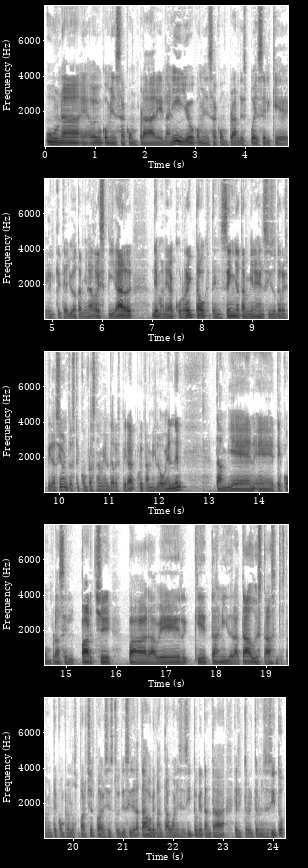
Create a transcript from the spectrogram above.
una, eh, comienza a comprar el anillo, comienza a comprar después el que, el que te ayuda también a respirar de manera correcta o que te enseña también ejercicios de respiración. Entonces te compras también el de respirar porque también lo venden. También eh, te compras el parche para ver qué tan hidratado estás. Entonces también te compras los parches para ver si estoy deshidratado, qué tanta agua necesito, qué tanta electrolito necesito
